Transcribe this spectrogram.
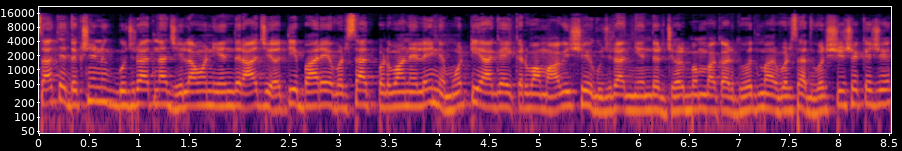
સાથે દક્ષિણ ગુજરાતના જિલ્લાઓની અંદર આજે અતિ ભારે વરસાદ પડવાને લઈને મોટી આગાહી કરવામાં આવી છે. ગુજરાતની અંદર જળબંબાકાર ધોધમાર વરસાદ વરસી શકે છે.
